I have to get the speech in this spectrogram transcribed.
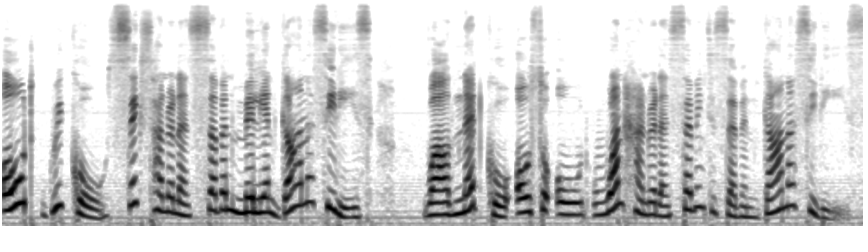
owed Gridco 607 million Ghana cedis, while Nedco also owed 177 Ghana cedis.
